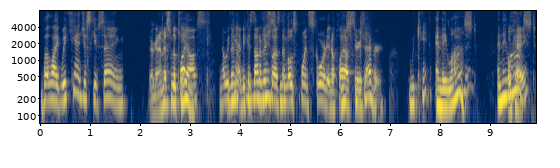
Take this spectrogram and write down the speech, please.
but like we can't just keep saying they're gonna miss Yes, the we can. playoffs. No, we They're can't not- because Donovan yes, Mitchell has the can. most points scored in a playoff Yes, series can. ever We can't. And they lost. And they Okay. lost.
